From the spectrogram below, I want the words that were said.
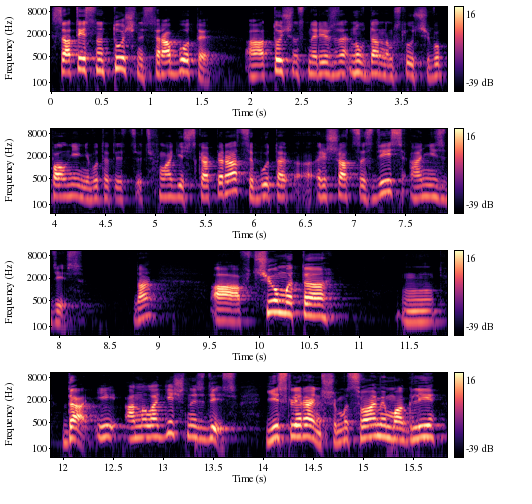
Соответственно, точность работы, точность нарезания, ну в данном случае выполнение вот этой технологической операции будет а, решаться здесь, а не здесь. Да? А в чем это? Да, и аналогично здесь. Если раньше мы с вами могли,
